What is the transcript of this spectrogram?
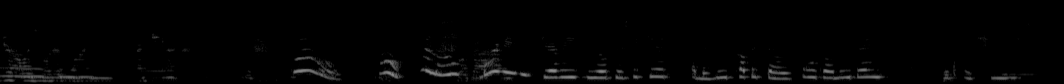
Roger always ordered wine in a French accent. Wow! Oh, hello. My name is Jerry, the autistic kid. I'm a new puppet that was bought on eBay. Look at my shoes.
